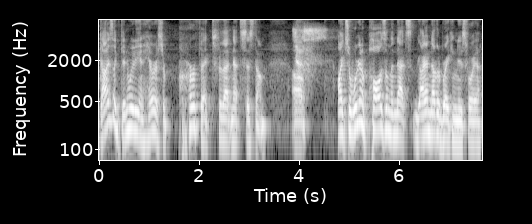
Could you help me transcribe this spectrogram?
guys like Dinwiddie and Harris are perfect for that net system. Um, Yes. All right, so we're gonna pause on the Nets. I got another breaking news for you.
